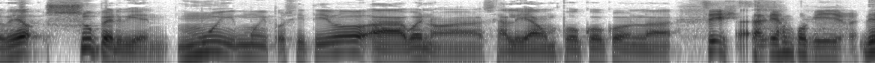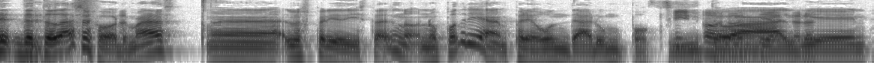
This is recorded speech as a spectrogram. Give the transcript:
Lo veo súper bien, muy, muy positivo. Ah, bueno, ah, salía un poco con la... Sí, salía un poquillo. De, todas formas, eh, los periodistas no, podrían preguntar un poquito a alguien.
